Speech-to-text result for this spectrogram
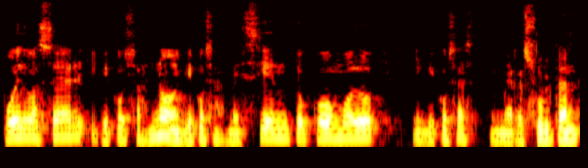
puedo hacer y qué cosas no, en qué cosas me siento cómodo y en qué cosas me resultan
